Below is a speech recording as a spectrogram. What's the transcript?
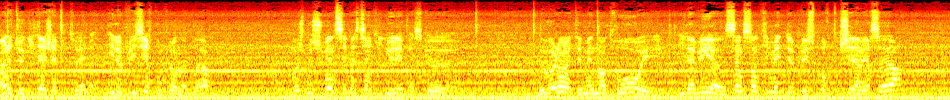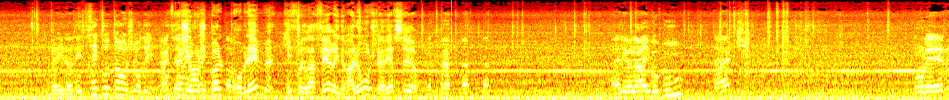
un autoguidage habituel et le plaisir qu'on peut en avoir. Moi je me souviens de Sébastien qui gueulait parce que le volant était maintenant trop haut et il avait 5 cm de plus pour toucher l'inverseur. Ben, il en est très content aujourd'hui. Hein, Ça change pas content. le problème qu'il faudra faire une rallonge d'inverseur. Allez, on arrive au bout. Tac. On lève.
